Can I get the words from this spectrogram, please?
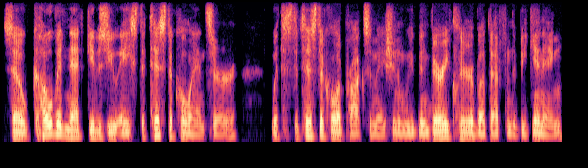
So COVIDNet gives you a statistical answer with statistical approximation. We've been very clear about that from the beginning.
